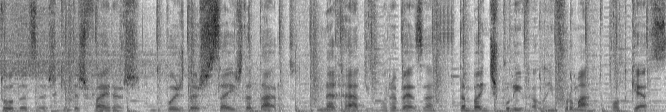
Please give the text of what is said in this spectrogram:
Todas as quintas-feiras, depois das seis da tarde, na Rádio Morabeza, também disponível em formato podcast.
